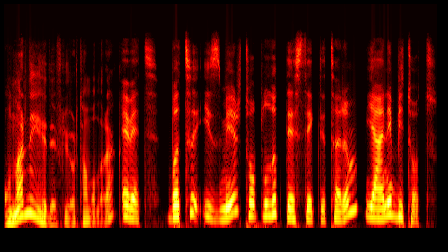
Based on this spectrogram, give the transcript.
Onlar neyi hedefliyor tam olarak? Evet, Batı İzmir Topluluk Destekli Tarım yani BİTOT.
